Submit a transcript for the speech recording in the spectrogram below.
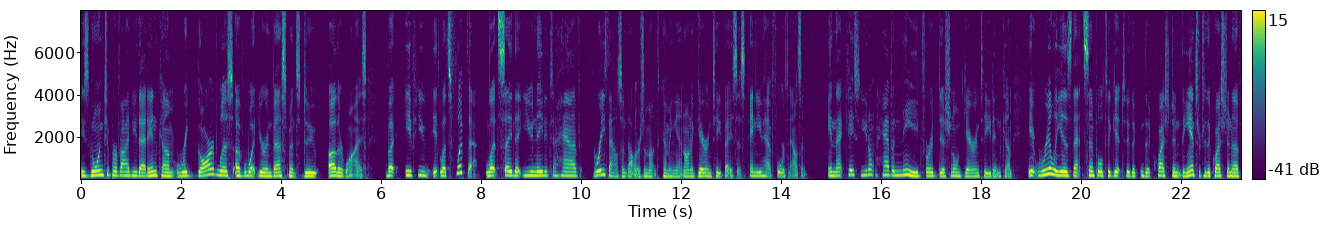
is going to provide you that income regardless of what your investments do otherwise. But if you, it, let's flip that. Let's say that you needed to have $3,000 a month coming in on a guaranteed basis and you have 4,000. In that case, you don't have a need for additional guaranteed income. It really is that simple to get to the, the question, the answer to the question of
